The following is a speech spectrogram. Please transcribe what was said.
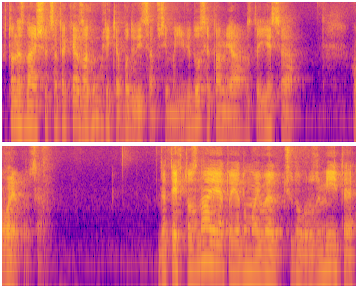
Хто не знає, що це таке, загугліть або дивіться всі мої відоси, там я, здається, говорив про це. Для тих, хто знає, то я думаю, ви чудово розумієте,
